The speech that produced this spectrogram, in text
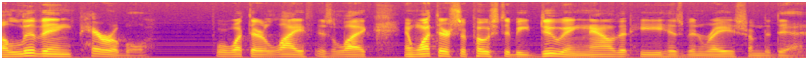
a living parable for what their life is like and what they're supposed to be doing now that he has been raised from the dead.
